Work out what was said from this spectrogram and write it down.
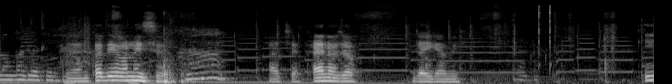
লঙ্কা দিয়ে খেয়ে লঙ্কা দিয়ে বানাইছো? আচ্ছা খাই না যাও। জায়গা আমি কি?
